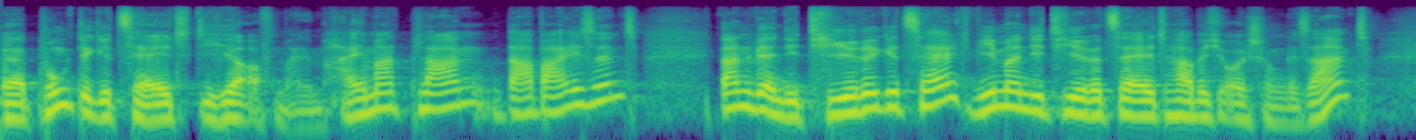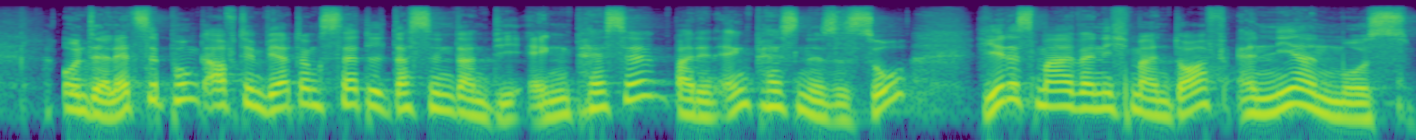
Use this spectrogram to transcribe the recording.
äh, Punkte gezählt, die hier auf meinem Heimatplan dabei sind. Dann werden die Tiere gezählt. Wie man die Tiere zählt, habe ich euch schon gesagt. Und der letzte Punkt auf dem Wertungszettel, das sind dann die Engpässe. Bei den Engpässen ist es so, jedes Mal, wenn ich mein Dorf ernähren muss,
